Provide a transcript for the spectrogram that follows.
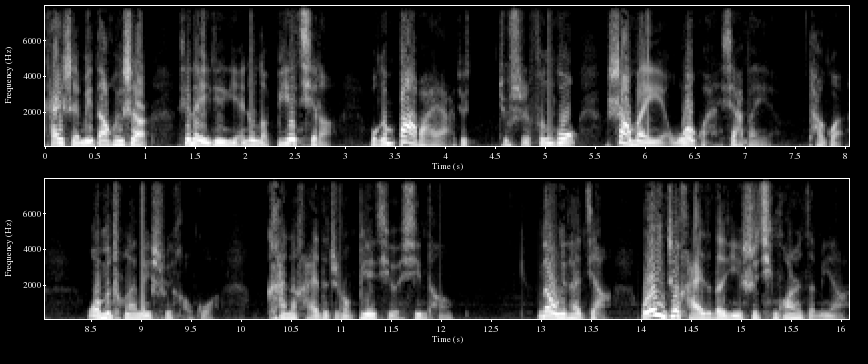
开始也没当回事儿，现在已经严重的憋气了。我跟爸爸呀，就就是分工，上半夜我管，下半夜他管，我们从来没睡好过，看着孩子这种憋气，又心疼。那我跟他讲，我说你这孩子的饮食情况是怎么样？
